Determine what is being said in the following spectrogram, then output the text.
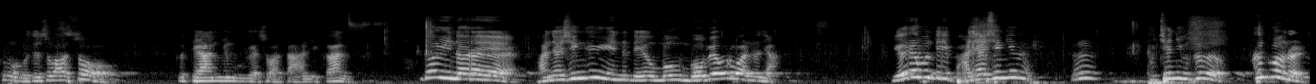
그럼 어디서 왔어? 그 대한민국에서 왔다 하니까 너희 나라에 반야신경이 있는데 뭐, 뭐 배우러 왔느냐? 여러분들이 반야신경 응? 부처님 그 근본을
